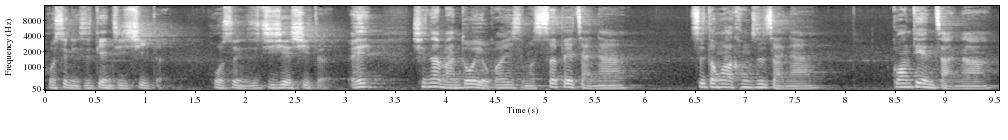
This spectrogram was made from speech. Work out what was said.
或是你是电机系的，或是你是机械系的。哎，现在蛮多有关于什么设备展啊、自动化控制展啊、光电展啊，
